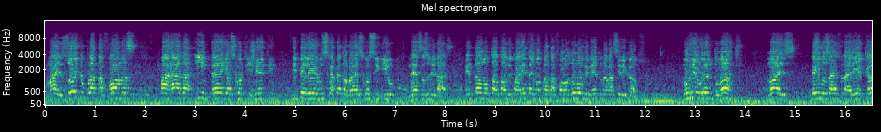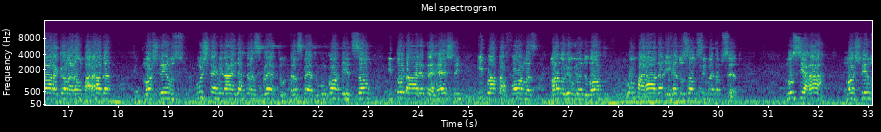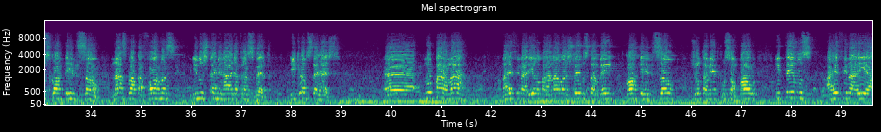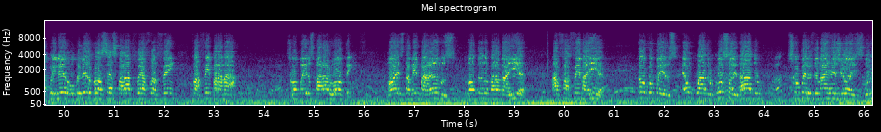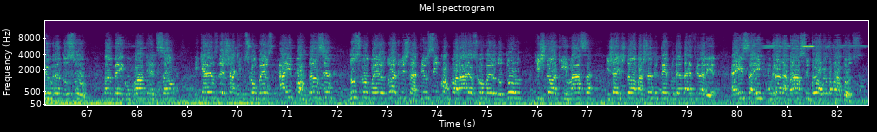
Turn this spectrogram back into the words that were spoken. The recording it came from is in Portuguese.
Mais oito plataformas parada e entregue aos contingentes de pelegos que a Petrobras conseguiu nessas unidades. Então, num total de 41 plataformas no movimento na Bacia de Campos. No Rio Grande do Norte, nós temos a refinaria Clara Camarão parada, nós temos os terminais da Transpetro, Transpetro com corte de redução e toda a área terrestre e plataformas lá no Rio Grande do Norte com parada e redução de 50%. No Ceará, nós temos corte de redução nas plataformas e nos terminais da Transpetro e campos terrestres. É, no Paraná, na refinaria no Paraná, nós temos também corte de redução juntamente com São Paulo e temos a refinaria, a primeiro, o primeiro processo parado foi a Fanfem, Fanfem Paraná. Os companheiros pararam ontem. Nós também paramos, voltando para a Bahia, a Fafem Bahia. Então, companheiros, é um quadro consolidado. Os companheiros de demais regiões do Rio Grande do Sul também com corte de redução. E queremos deixar aqui para os companheiros a importância dos companheiros do administrativo se incorporarem aos companheiros do turno que estão aqui em massa e já estão há bastante tempo dentro da refinaria. É isso aí, um grande abraço e boa luta para todos.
